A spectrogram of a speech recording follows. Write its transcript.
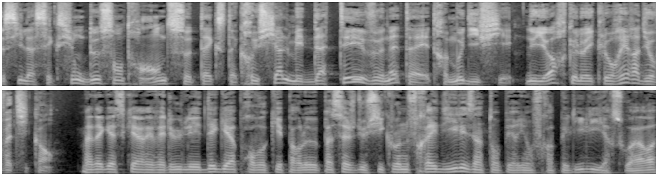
si la section 230, ce texte crucial mais daté, venait à être modifié. New York, le écloré Radio Vatican. Madagascar évalue les dégâts provoqués par le passage du cyclone Freddy. Les intempéries ont frappé l'île hier soir.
